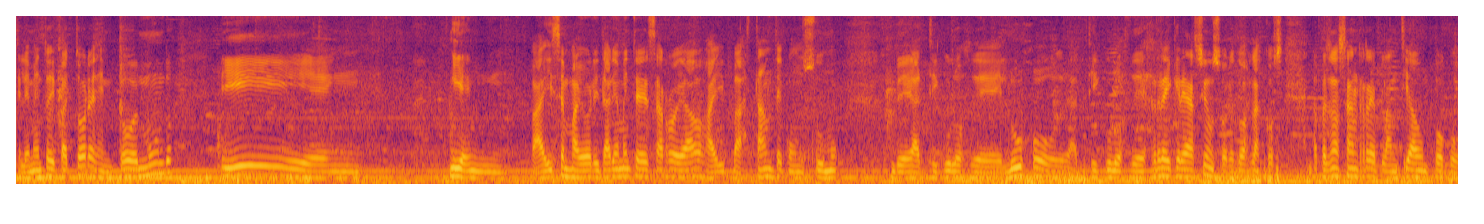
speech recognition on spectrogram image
elementos y factores en todo el mundo y en, y en países mayoritariamente desarrollados hay bastante consumo de artículos de lujo o de artículos de recreación sobre todas las cosas. Las personas se han replanteado un poco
